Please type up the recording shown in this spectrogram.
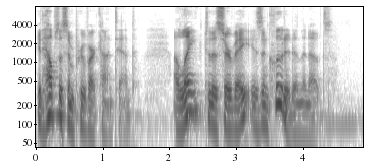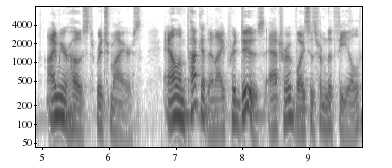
It helps us improve our content. A link to the survey is included in the notes. I'm your host, Rich Myers. Alan Puckett and I produce ATTRA Voices from the Field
